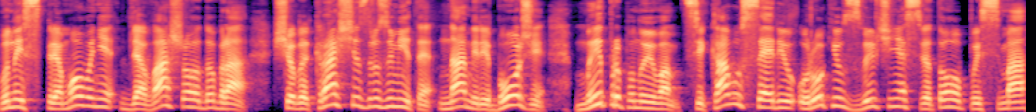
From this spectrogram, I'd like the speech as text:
Вони спрямовані для вашого добра. Щоб краще зрозуміти наміри Божі, ми пропонуємо вам цікаву серію уроків з вивчення святого письма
